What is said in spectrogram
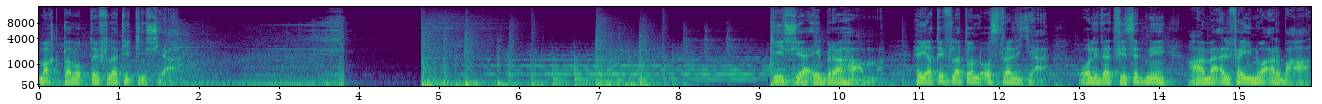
مقتل الطفلة كيشيا. كيشيا إبراهام هي طفلة أسترالية ولدت في سيدني عام 2004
